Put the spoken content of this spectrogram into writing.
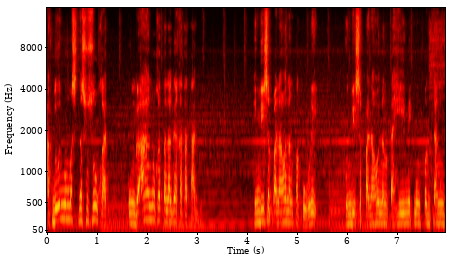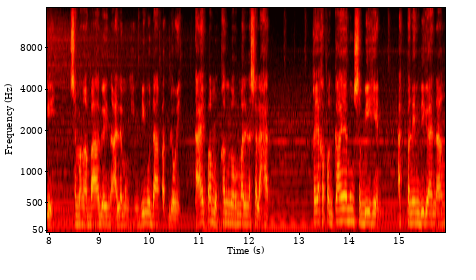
At doon mo mas nasusukat kung gaano ka talaga katatag. Hindi sa panahon ng papuri, kundi sa panahon ng tahimik mong pagtanggi sa mga bagay na alam mong hindi mo dapat gawin, kahit pa mukhang normal na sa lahat. Kaya kapag kaya mong sabihin at panindigan ang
